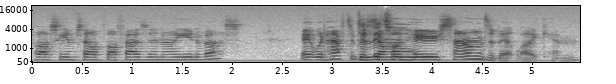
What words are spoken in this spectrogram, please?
passing himself off as in our universe? It would have to be The someone who sounds a bit like him.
